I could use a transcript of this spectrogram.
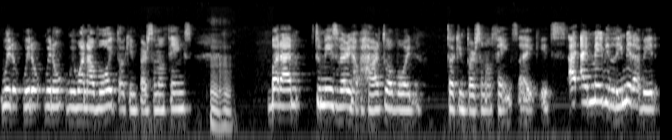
we don't, we don't, we don't, we want to avoid talking personal things. Mm-hmm. But I'm to me it's very hard to avoid talking personal things. Like it's I, I maybe limit a bit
